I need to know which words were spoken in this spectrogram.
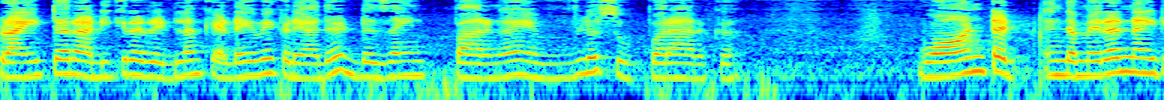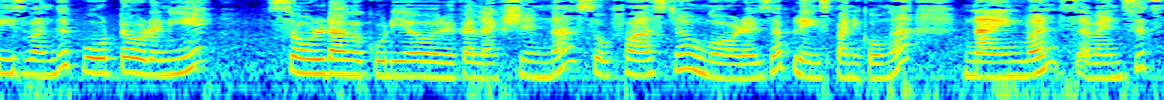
பிரைட்டர் அடிக்கிற ரெட்லாம் கிடையவே கிடையாது. டிசைன் பாருங்கள் எவ்வளோ சூப்பராக இருக்குது வாண்டட் இந்த மிரர் நைட்டிஸ் வந்து போட்ட உடனே சோல்ட் ஆகக்கூடிய ஒரு கலெக்ஷன் தான் ஸோ ஃபாஸ்ட்டாக உங்கள் ஆர்டர்ஸை பிளேஸ் பண்ணிக்கோங்க. Nine one seven six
